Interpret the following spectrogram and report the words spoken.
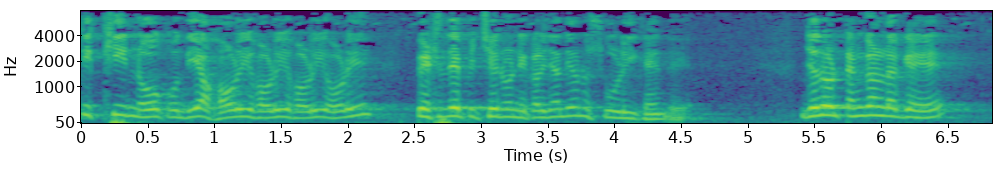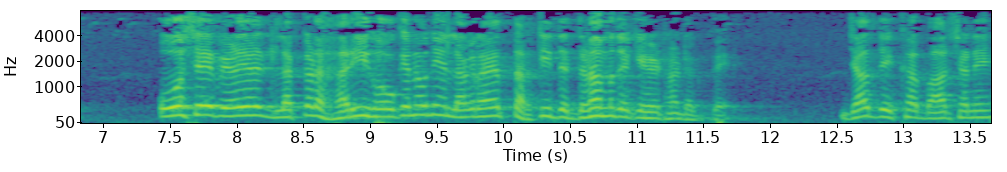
ਤਿੱਖੀ ਨੋਕ ਹੁੰਦੀ ਆ ਹੌਲੀ ਹੌਲੀ ਹੌਲੀ ਹੌਲੀ ਪਿੱਠ ਦੇ ਪਿੱਛੇ ਨੂੰ ਨਿਕਲ ਜਾਂਦੀ ਉਹਨੂੰ ਸੂਲੀ ਕਹਿੰਦੇ ਆ। ਜਦੋਂ ਟੰਗਣ ਲੱਗੇ, ਉਸੇ ਵੇਲੇ ਲੱਕੜ ਹਰੀ ਹੋ ਕੇ ਨਾ ਉਹਦੀਆਂ ਲੱਗ ਰਿਹਾ ਧਰਤੀ ਤੇ ਧੜਮ ਦੇ ਕੇ ਹੇਠਾਂ ਡਿੱਗ ਪਏ। ਜਦ ਦੇਖਾ ਬਾਦਸ਼ਾਹ ਨੇ,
